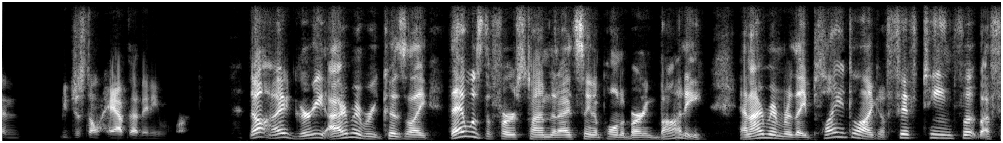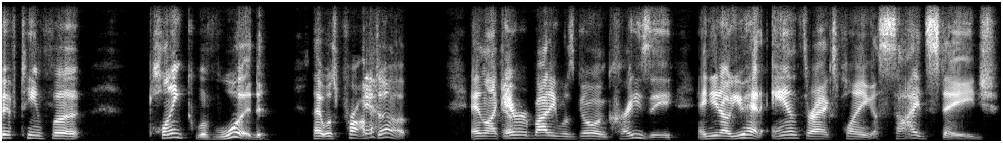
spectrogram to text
and we just don't have that anymore. No, I agree. I remember because like that was the first time that I'd seen Upon a Burning Body, and I remember they played like a 15 foot by 15 foot plank with wood that was propped up, and like Yeah. everybody was going crazy. And you know, you had Anthrax playing a side stage,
